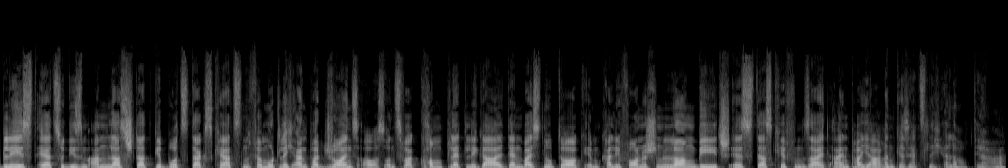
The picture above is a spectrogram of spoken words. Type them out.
bläst er zu diesem Anlass statt Geburtstagskerzen vermutlich ein paar Joints aus. Und zwar komplett legal, denn bei Snoop Dogg im kalifornischen Long Beach ist das Kiffen seit ein paar Jahren gesetzlich erlaubt, ja.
